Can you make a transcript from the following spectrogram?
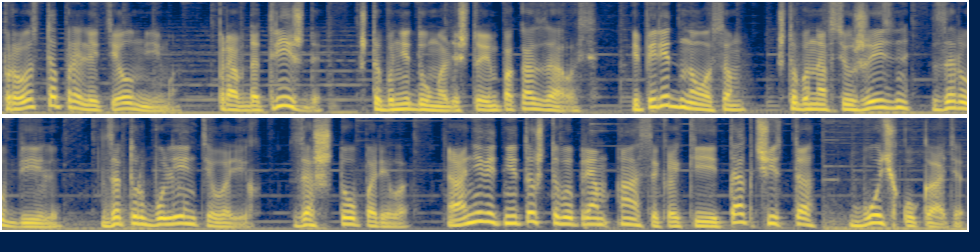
просто пролетел мимо. Правда, трижды, чтобы не думали, что им показалось. И перед носом, чтобы на всю жизнь зарубили. Затурбулентило их, заштопорило. А они ведь не то чтобы прям асы какие, так чисто бочку катят.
